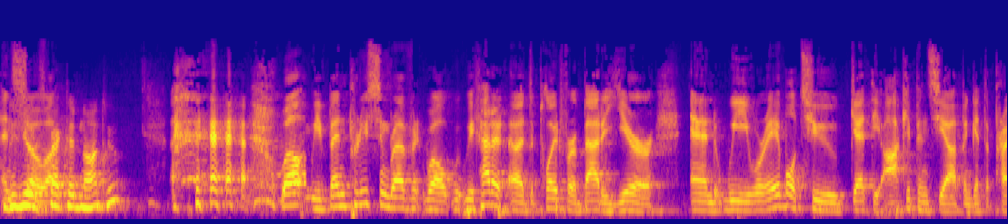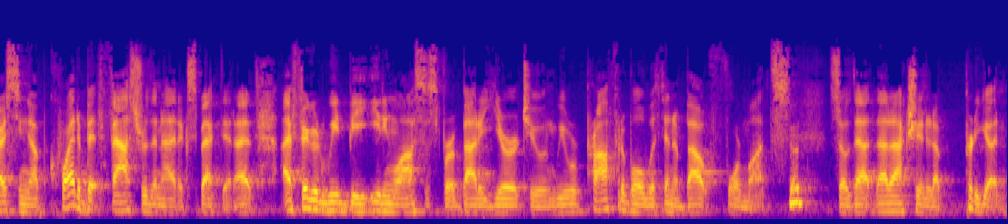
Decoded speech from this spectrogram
And Did so, you uh, expect it not to? well, we've been producing revenue. Well, we've had it uh, deployed for about a year, and we were able to get the occupancy up and get the pricing up quite a bit faster than I'd expected. I, I figured we'd be eating losses for about a year or two, and we were profitable within about four months. Good. So that that actually ended up pretty good.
